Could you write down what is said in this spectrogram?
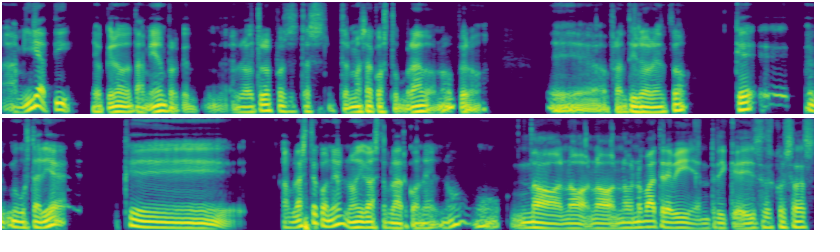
A mí y a ti, yo creo también, porque los otros pues estás, más acostumbrado, ¿no? Pero eh, Francis Lorenzo, que eh, me gustaría que hablaste con él, no llegaste a hablar con él, ¿no? No, no, no, no, no me atreví, Enrique. Esas cosas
